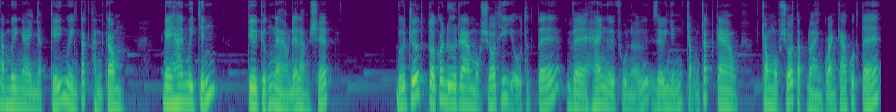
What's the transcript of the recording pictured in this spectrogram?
30 ngày nhật ký nguyên tắc thành công. Ngày 29, tiêu chuẩn nào để làm sếp? Bữa trước tôi có đưa ra một số thí dụ thực tế về hai người phụ nữ giữ những trọng trách cao trong một số tập đoàn quảng cáo quốc tế.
